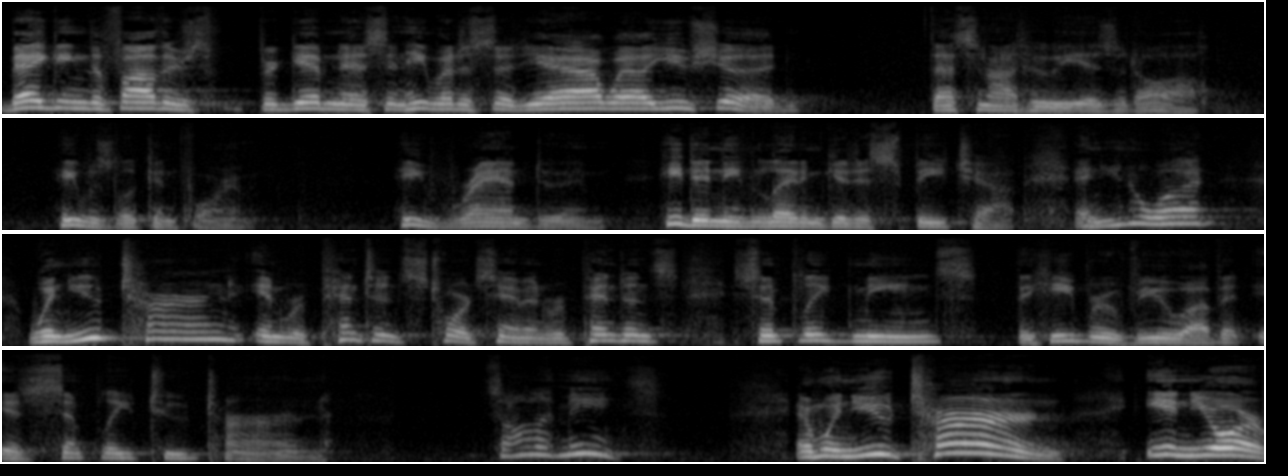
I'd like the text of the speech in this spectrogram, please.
begging the father's forgiveness. And he would have said, Yeah, well, you should. That's not who he is at all. He was looking for him, he ran to him. He didn't even let him get his speech out. And you know what? When you turn in repentance towards him, and repentance simply means the Hebrew view of it is simply to turn. That's all it means. And when you turn in your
